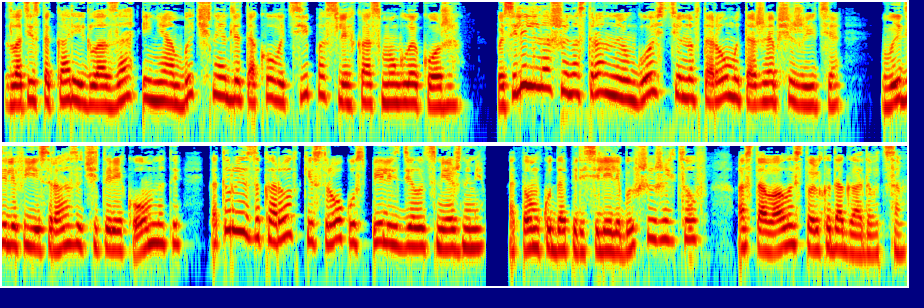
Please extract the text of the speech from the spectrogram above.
золотисто-карие глаза и необычная для такого типа слегка смуглая кожа. Поселили нашу иностранную гостью на втором этаже общежития, выделив ей сразу четыре комнаты, которые за короткий срок успели сделать смежными. О том, куда переселили бывших жильцов, оставалось только догадываться.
